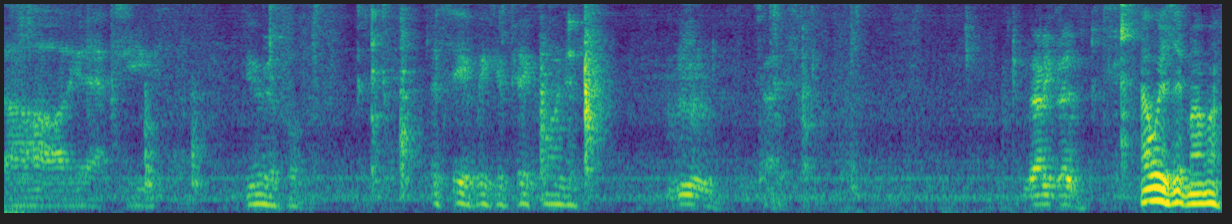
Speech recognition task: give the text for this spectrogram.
Oh, look at that cheese. Beautiful. Let's see if we can pick one. that's- Try this one. Very good. How is it, Mama?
